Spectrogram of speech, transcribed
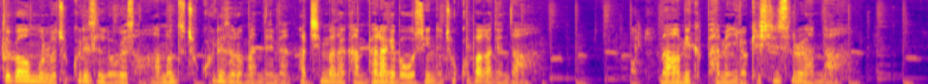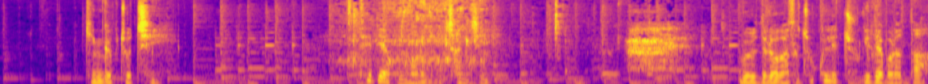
뜨거운 물로 초콜릿을 녹여서 아몬드 초콜릿으로 만들면 아침마다 간편하게 먹을 수 있는 초코바가 된다. 마음이 급하면 이렇게 실수를 한다. 긴급조치. 스테비아 공로는 못 참지 물 들어가서 초콜릿 죽이 돼버렸다.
